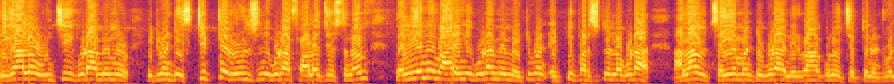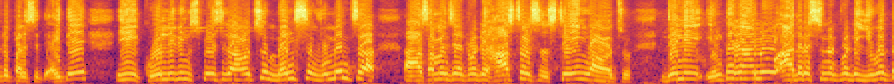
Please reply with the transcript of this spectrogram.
నిఘాలో ఉంచి కూడా మేము ఇటువంటి స్ట్రిక్ట్ రూల్స్ని కూడా ఫాలో చేస్తున్నాం. తెలియని వారిని కూడా మేము ఎటువంటి ఎట్టి పరిస్థితుల్లో కూడా అలా చేయమంటూ కూడా నిర్వాహకులు చెప్తున్నటువంటి పరిస్థితి. అయితే ఈ కో లివింగ్ స్పేస్ కావచ్చు మెన్స్ ఉమెన్స్ సంబంధించినటువంటి హాస్టల్స్ స్టేయింగ్ కావచ్చు. దీన్ని ఎంతగానో ఆదరిస్తున్నటువంటి యువత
